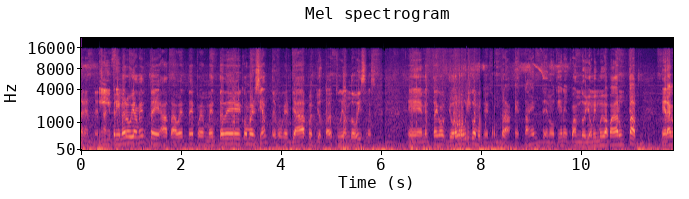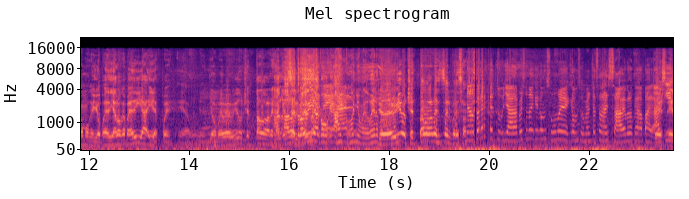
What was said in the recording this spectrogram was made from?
diferente. Y exacto. primero, obviamente, a través de pues mente de comerciante, porque ya pues yo estaba estudiando business. eh, mente yo lo vi como que contra esta gente no tiene cuando yo mismo iba a pagar un tap era como que yo pedía lo que pedía y después eh, yo me he bebido 80 dólares al aquí en al otro cerveza. día como que, ay coño, me duele. yo he bebido 80 dólares en cerveza No, pero es que tú, ya la persona que consume, que consume artesanal sabe lo que va a pagar. Pues, y,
